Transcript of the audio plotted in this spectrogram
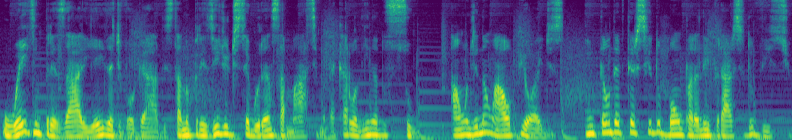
O ex-empresário e ex-advogado está no presídio de segurança máxima da Carolina do Sul, onde não há opioides, então deve ter sido bom para livrar-se do vício.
